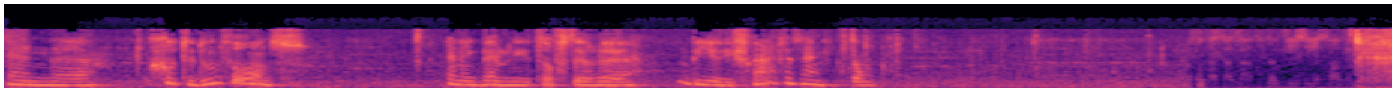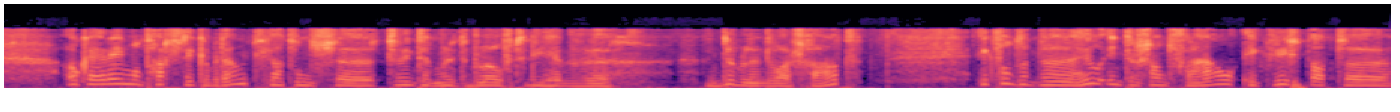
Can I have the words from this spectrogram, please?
En goed te doen voor ons. En ik ben benieuwd of er bij jullie vragen zijn. Tom. Oké okay, Raymond, hartstikke bedankt. Je had ons uh, 20 minuten beloofd, die hebben we dubbel en dwars gehad. Ik vond het een heel interessant verhaal. Ik wist dat uh,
